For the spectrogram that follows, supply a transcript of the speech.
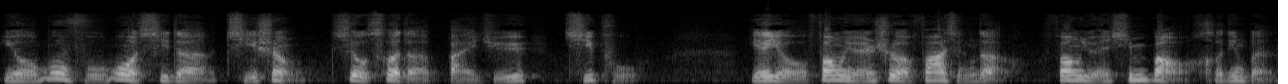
有幕府末期的棋圣秀策的百局棋谱，也有方圆社发行的《方圆新报》合订本。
